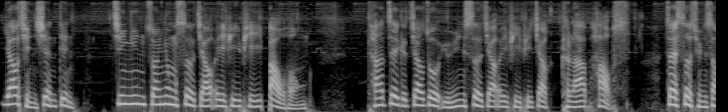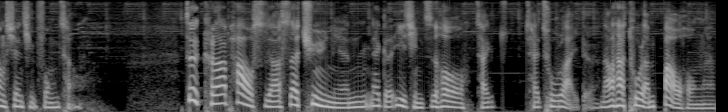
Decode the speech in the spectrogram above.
邀请限定精英专用社交 APP 爆红，它这个叫做语音社交 APP 叫 Clubhouse，在社群上掀起风潮。这 Clubhouse 啊，是在去年那个疫情之后才才出来的，然后它突然爆红了，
